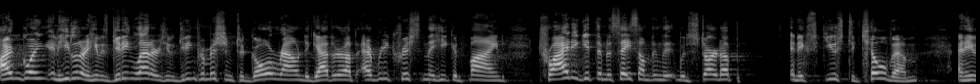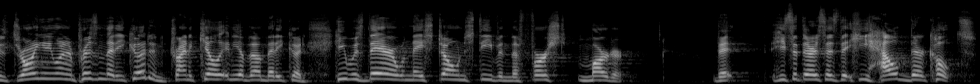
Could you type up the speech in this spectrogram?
I'm going, and he literally, he was getting letters, he was getting permission to go around to gather up every Christian that he could find, try to get them to say something that would start up an excuse to kill them. And he was throwing anyone in prison that he could and trying to kill any of them that he could. He was there when they stoned Stephen, the first martyr. That he sat there and says that he held their coats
